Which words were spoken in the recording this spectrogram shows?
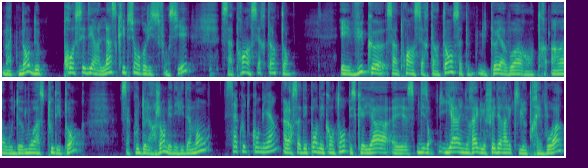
maintenant de procéder à l'inscription au registre foncier. Ça prend un certain temps. Et vu que ça prend un certain temps, ça peut, il peut y avoir entre un ou deux mois, tout dépend. Ça coûte de l'argent, bien évidemment. Ça coûte combien? Alors ça dépend des cantons puisqu'il y a, disons, il y a une règle fédérale qui le prévoit.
